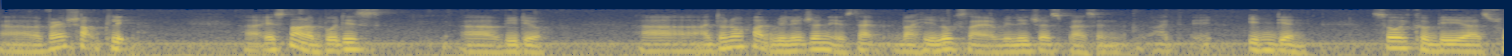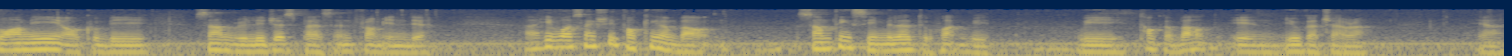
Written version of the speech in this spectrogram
uh, a very short clip uh, it's not a Buddhist uh, video. Uh, I don't know what religion is that, but he looks like a religious person, Indian. So it could be a Swami or could be some religious person from India. Uh, he was actually talking about something similar to what we we talk about in Yogacara. Yeah,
